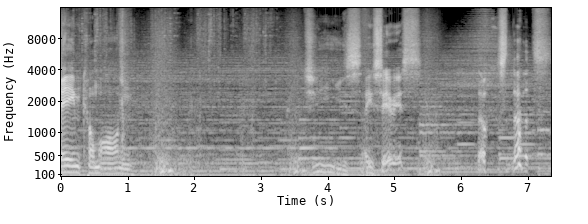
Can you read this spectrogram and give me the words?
Game, come on. Jeez, are you serious? That was nuts.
